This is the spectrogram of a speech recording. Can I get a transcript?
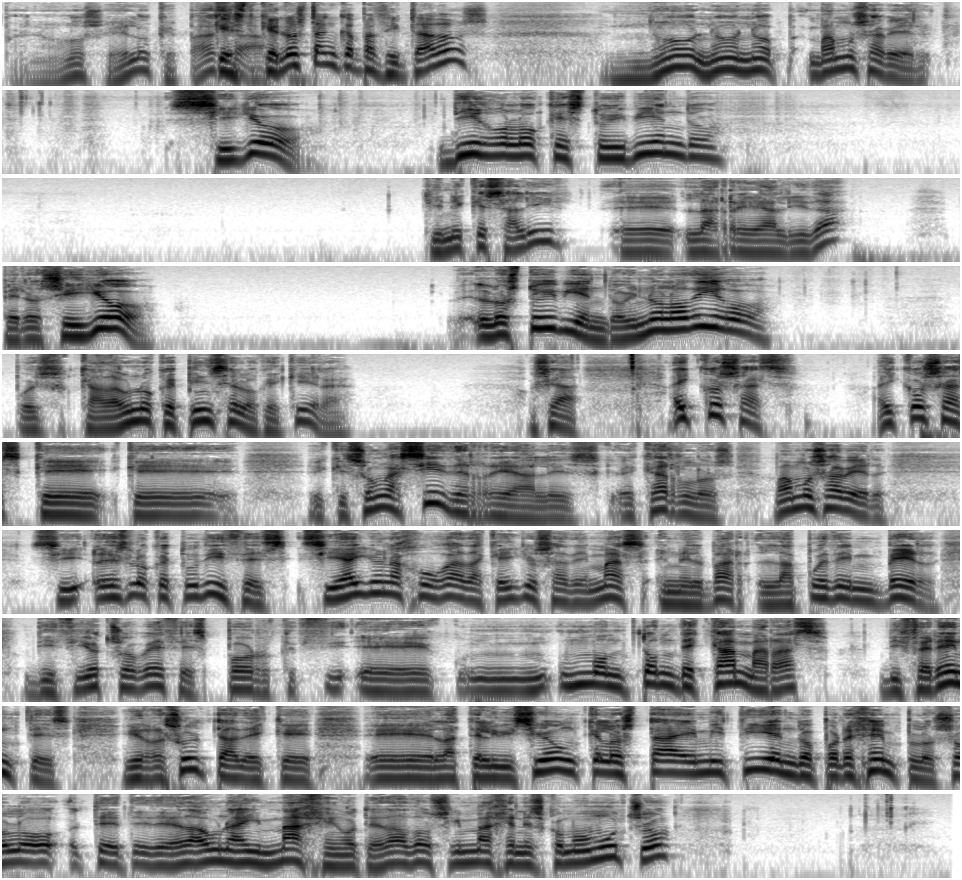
Pues no lo sé lo que pasa. ¿Que, que no están capacitados? No, no, no. Vamos a ver. Si yo digo lo que estoy viendo, tiene que salir eh, la realidad. Pero si yo lo estoy viendo y no lo digo, pues cada uno que piense lo que quiera. O sea, hay cosas, hay cosas que, que, son así de reales, eh, Carlos. Vamos a ver, si es lo que tú dices, si hay una jugada que ellos además en el bar la pueden ver 18 veces por eh, un montón de cámaras diferentes y resulta de que eh, la televisión que lo está emitiendo, por ejemplo, solo te, da una imagen o te da dos imágenes como mucho,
